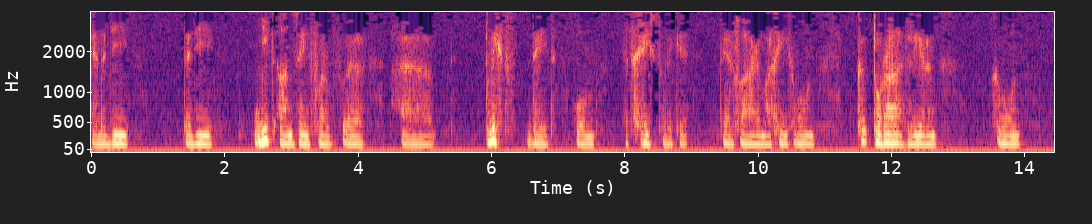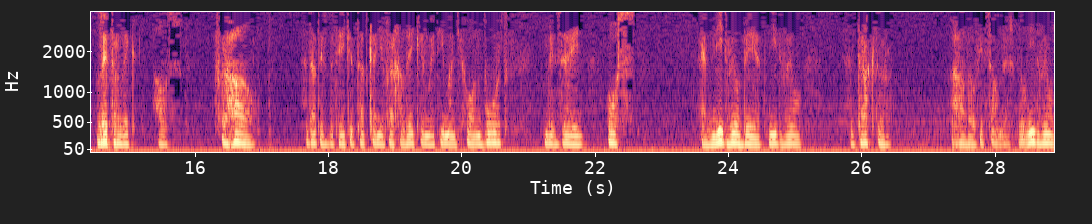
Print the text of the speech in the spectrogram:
En dat die dat hij niet aan zijn ver, eh, eh, plicht deed om het geestelijke te ervaren, maar ging gewoon Torah leren, gewoon letterlijk als verhaal. En dat is betekent, dat kan je vergelijken met iemand die gewoon boert met zijn os en niet wil beet, niet wil een tractor halen of iets anders, wil niet wil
